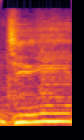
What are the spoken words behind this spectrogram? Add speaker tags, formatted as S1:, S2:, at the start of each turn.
S1: 어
